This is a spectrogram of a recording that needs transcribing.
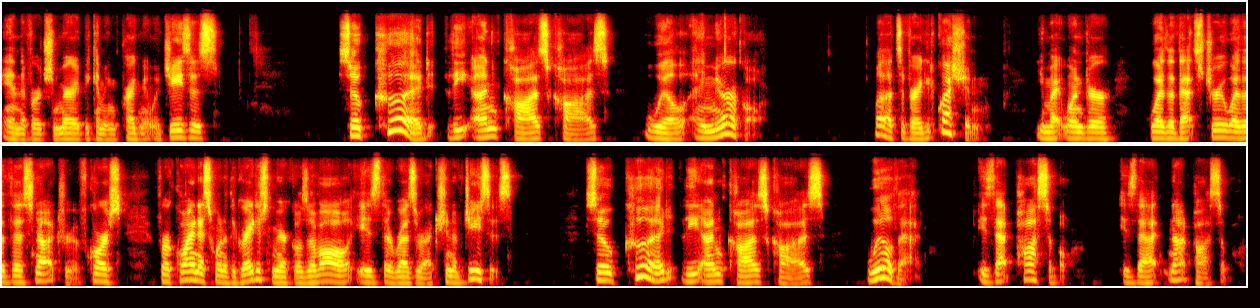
and the Virgin Mary becoming pregnant with Jesus. So, could the uncaused cause will a miracle? Well, that's a very good question. You might wonder whether that's true, whether that's not true. Of course, for Aquinas, one of the greatest miracles of all is the resurrection of Jesus. So, could the uncaused cause will that? Is that possible? Is that not possible?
